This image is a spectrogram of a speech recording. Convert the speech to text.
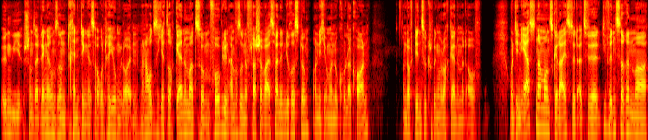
irgendwie schon seit längerem so ein Trendding ist, auch unter jungen Leuten. Man haut sich jetzt auch gerne mal zum Vorglühen einfach so eine Flasche Weißwein in die Rüstung und nicht immer nur Cola Korn. Und auf den Zug springen wir doch gerne mit auf. Und den ersten haben wir uns geleistet, als wir die Winzerin mal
